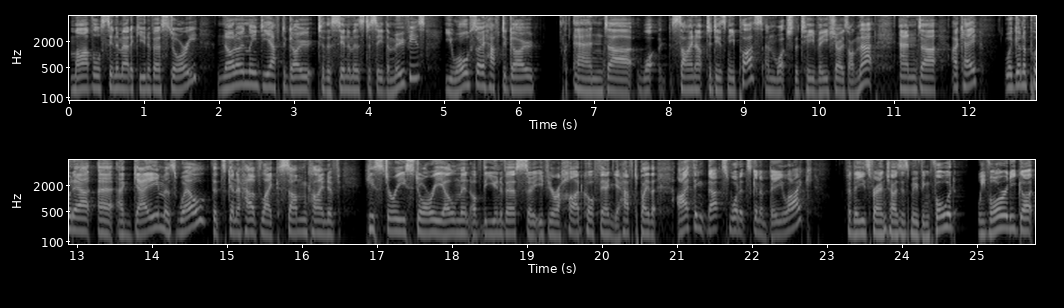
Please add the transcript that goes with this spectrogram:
Marvel Cinematic Universe story, not only do you have to go to the cinemas to see the movies, you also have to go and uh, sign up to Disney Plus and watch the TV shows on that. And uh, okay, we're going to put out a, a game as well that's going to have like some kind of history story element of the universe. So if you're a hardcore fan, you have to play that. I think that's what it's going to be like for these franchises moving forward. We've already got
